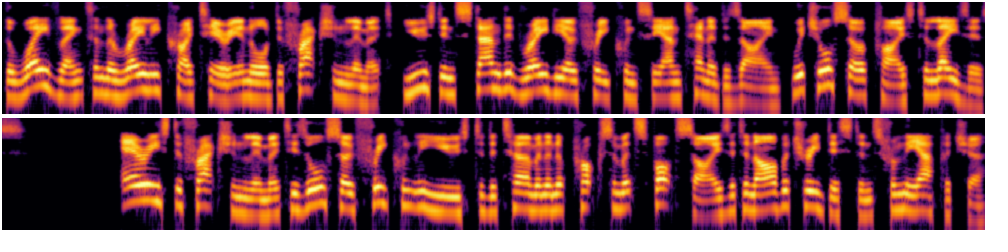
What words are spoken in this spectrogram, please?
the wavelength and the Rayleigh criterion or diffraction limit, used in standard radio frequency antenna design, which also applies to lasers. Airy's diffraction limit is also frequently used to determine an approximate spot size at an arbitrary distance from the aperture.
